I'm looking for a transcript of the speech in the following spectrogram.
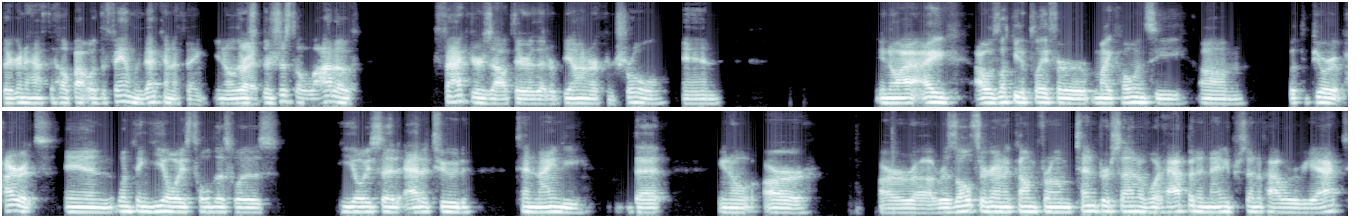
they're going to have to help out with the family, that kind of thing. You know, there's right. there's just a lot of factors out there that are beyond our control. And you know, I I, I was lucky to play for Mike Hohensee um, with the Peoria Pirates, and one thing he always told us was he always said attitude 1090 that you know our our uh, results are going to come from 10% of what happened and 90% of how we react.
